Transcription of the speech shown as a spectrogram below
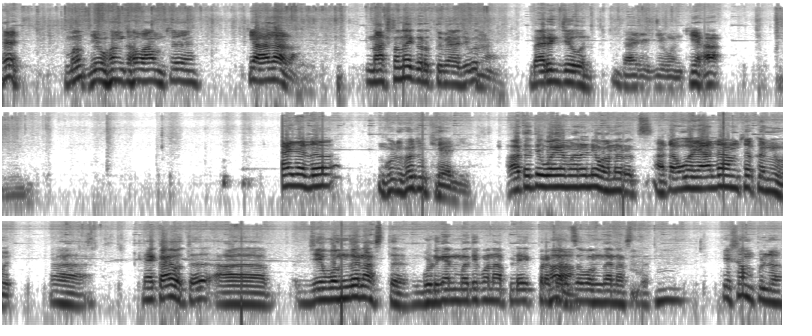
हे, मग? जेवण गाव आमचं. चहा झाला. नाश्ता नाही करत तुम्ही अजिबात? नाही. डायरेक्ट जेवण. डायरेक्ट जेवण. चहा काय झालं? गुडघं दुखी आली. आता ते वयामानाने होणारच. आता वय आलं आमचं कमी होत हा. नाही काय होतं आ, जे वंगण असतं गुडघ्यांमध्ये पण आपलं एक प्रकारचं वंगण असतं. ते संपलं.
